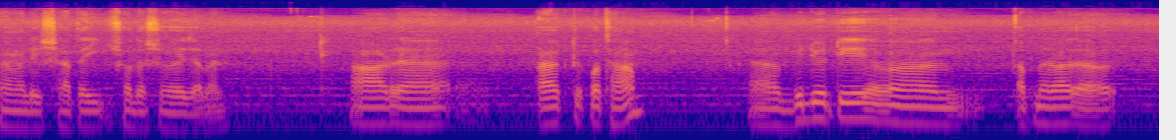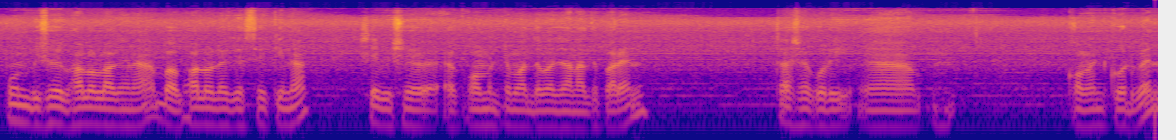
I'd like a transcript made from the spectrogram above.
ফ্যামিলির সাথেই সদস্য হয়ে যাবেন। আর আরেকটা কথা ভিডিওটি আপনারা কোন বিষয়ে ভালো লাগে না বা ভালো লেগেছে কিনা সে বিষয়ে কমেন্টের মাধ্যমে জানাতে পারেন। তো আশা করি কমেন্ট করবেন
